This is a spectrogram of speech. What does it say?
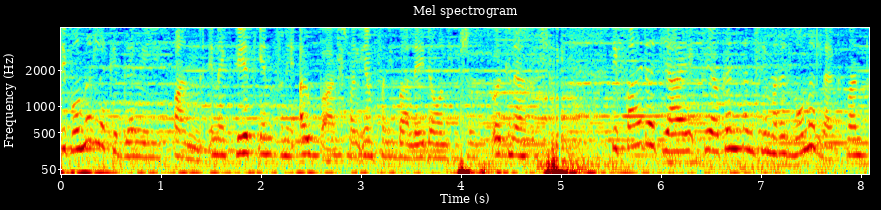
Die wonderlike ding hiervan en ek weet een van die oupas van een van die balletdansers het ook nou gesê. Die feit dat jy vir jou kind kan sê maar dis wonderlik want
